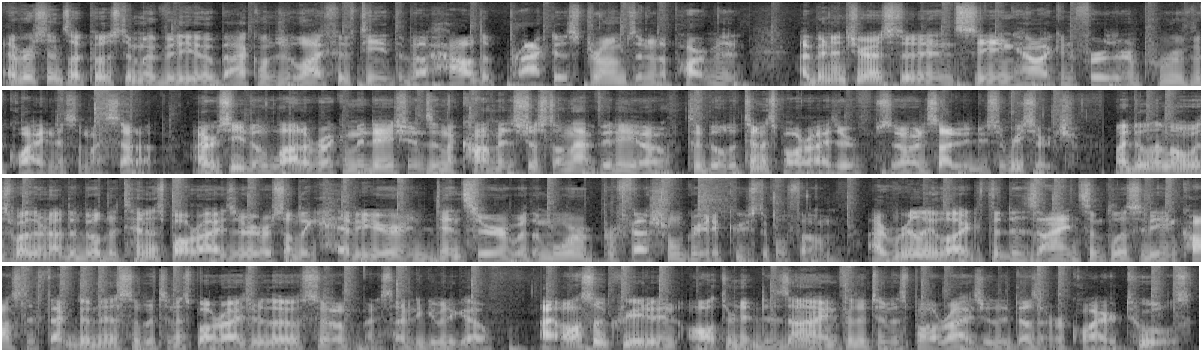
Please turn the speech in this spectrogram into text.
Ever since I posted my video back on July 15th about how to practice drums in an apartment, I've been interested in seeing how I can further improve the quietness of my setup. I received a lot of recommendations in the comments just on that video to build a tennis ball riser, so I decided to do some research. My dilemma was whether or not to build a tennis ball riser or something heavier and denser with a more professional grade acoustical foam. I really liked the design simplicity and cost effectiveness of the tennis ball riser though, so I decided to give it a go. I also created an alternate design for the tennis ball riser that doesn't require tools.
